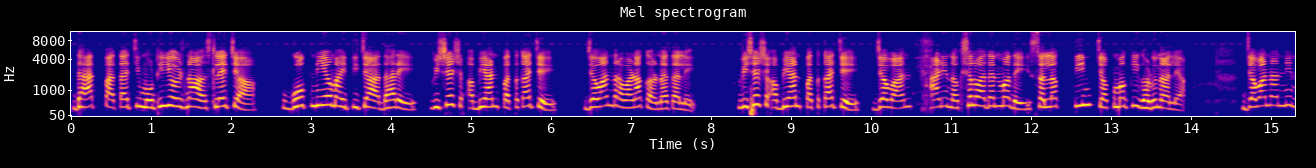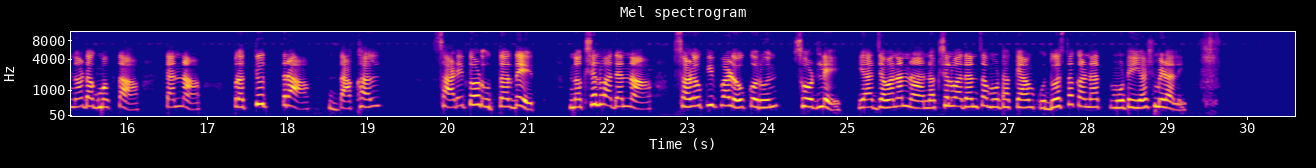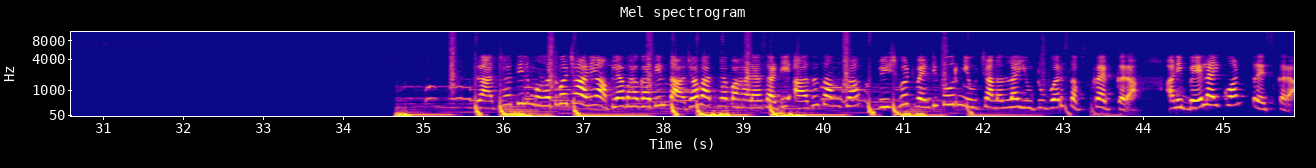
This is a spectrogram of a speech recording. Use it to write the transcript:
ध्यातपाताची मोठी योजना असल्याच्या गोपनीय माहितीच्या आधारे विशेष अभियान पथकाचे जवान रवाना करण्यात आले. विशेष अभियान पथकाचे जवान आणि नक्षलवाद्यांमध्ये सलग तीन चकमकी घडून आल्या. जवानांनी न डगमगता त्यांना प्रत्युत्तरा दाखल. साडेतोड उत्तर देत नक्षलवाद्यांना सळोकीपळो करून सोडले. या जवानांना नक्षलवाद्यांचा मोठा कॅम्प उद्ध्वस्त करण्यात मोठे यश मिळाले. राज्यातील महत्त्वाच्या आणि आपल्या भागातील ताज्या बातम्या पाहण्यासाठी आजच आमच्या विश्व 24 न्यूज चॅनलला यूट्यूबवर सबस्क्राईब करा आणि बेल आयकॉन प्रेस करा.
